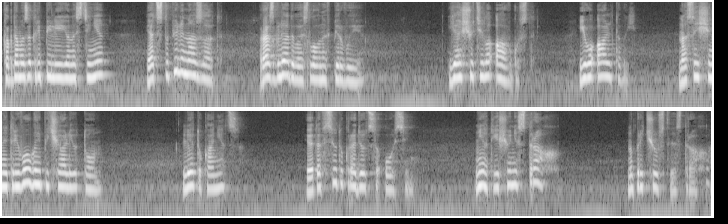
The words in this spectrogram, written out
когда мы закрепили ее на стене и отступили назад, разглядывая словно впервые. Я ощутила август, его альтовый, насыщенный тревогой и печалью тон. Лету конец, и это всюду крадется осень. Нет, еще не страх, но предчувствие страха.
